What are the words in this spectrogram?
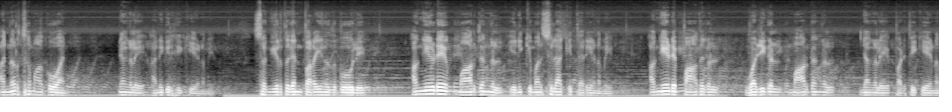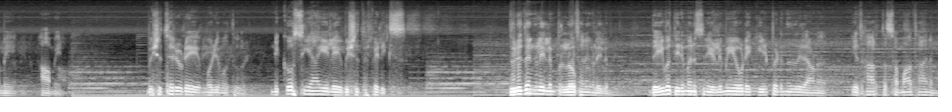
അനർത്ഥമാക്കുവാൻ ഞങ്ങളെ അനുഗ്രഹിക്കണമേ. സങ്കീർത്തകൻ പറയുന്നത് പോലെ അങ്ങയുടെ മാർഗങ്ങൾ എനിക്ക് മനസ്സിലാക്കി തരയണമേ അങ്ങയുടെ പാതകൾ വഴികൾ മാർഗങ്ങൾ ഞങ്ങളെ പഠിപ്പിക്കണമേ. ആമേൻ. വിശുദ്ധരുടെ മൊഴിമുത്തുകൾ. നിക്കോസിയായിലെ വിശുദ്ധ ഫെലിക്സ്. ദുരിതങ്ങളിലും പ്രലോഭനങ്ങളിലും ദൈവ തിരുമനസ്സിന് എളിമയോടെ കീഴ്പ്പെടുന്നതിലാണ് യഥാർത്ഥ സമാധാനം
